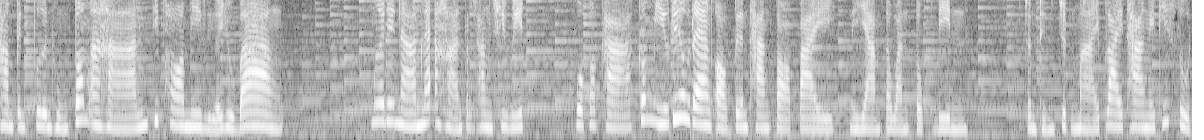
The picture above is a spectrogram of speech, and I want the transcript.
ทำเป็นฟืนหุงต้มอาหารที่พอมีเหลืออยู่บ้าง เมื่อได้น้ำและอาหารประทังชีวิต พวกพ่อค้าก็มีเรี่ยวแรงออกเดินทางต่อไป ในยามตะวันตกดิน จนถึงจุดหมายปลายทางในที่สุด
